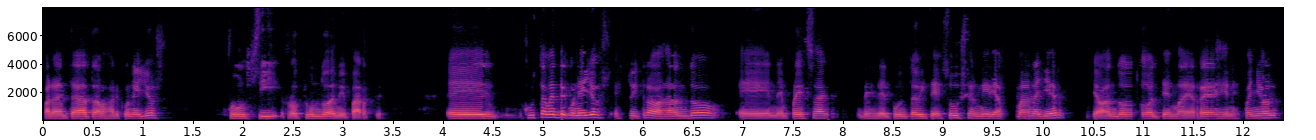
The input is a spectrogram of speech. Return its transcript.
para entrar a trabajar con ellos, fue un sí rotundo de mi parte. Eh, justamente con ellos estoy trabajando en empresa desde el punto de vista de social media manager, llevando todo el tema de redes en español,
